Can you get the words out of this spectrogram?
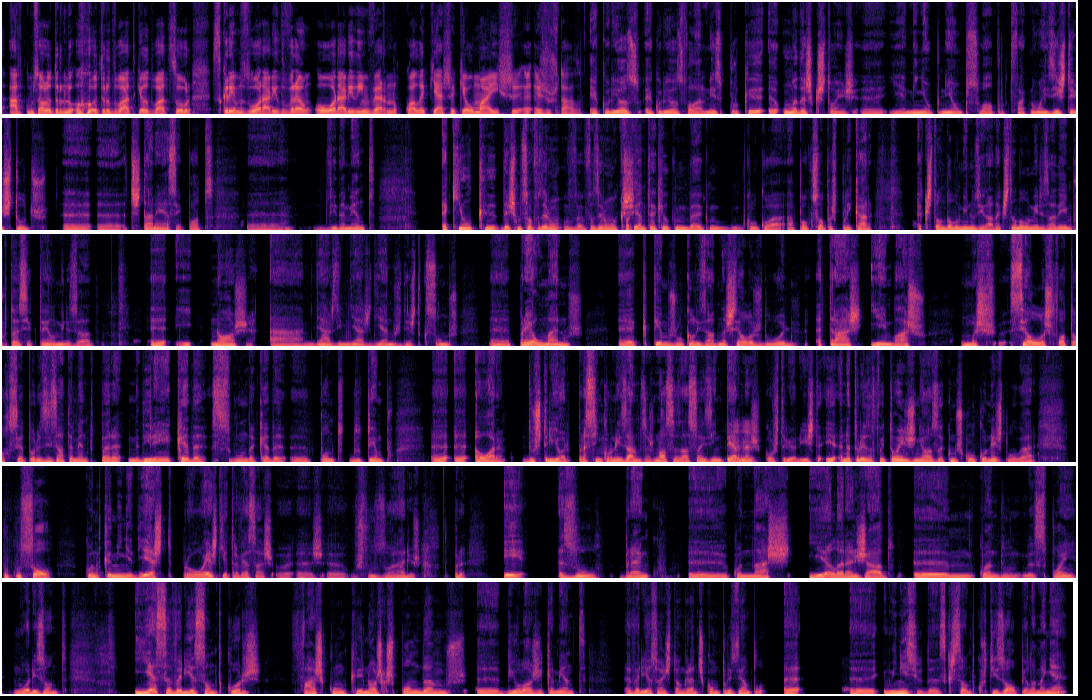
há de começar outro, outro debate, que é o debate sobre se queremos o horário de verão ou o horário de inverno. Qual é que acha que é o mais eh, ajustado? É curioso, é curioso falar nisso porque eh, uma das questões, eh, e a minha opinião pessoal, porque de facto não existem estudos a testarem essa hipótese devidamente, aquilo que. Deixe-me só fazer um, fazer um acrescente àquilo que me, que me colocou há, há pouco, só para explicar a questão da luminosidade. A questão da luminosidade e a importância que tem a luminosidade e nós, há milhares e milhares de anos, desde que somos uh, pré-humanos, uh, que temos localizado nas células do olho, atrás e embaixo, umas células fotorreceptoras exatamente para medirem a cada segundo, a cada ponto do tempo, a hora do exterior para sincronizarmos as nossas ações internas uhum. com o exterior. E isto, a natureza foi tão engenhosa que nos colocou neste lugar, porque o Sol, quando caminha de este para o oeste e atravessa as, as, uh, os fusos horários, é azul, branco uh, quando nasce e é alaranjado quando se põe no horizonte. E essa variação de cores faz com que nós respondamos biologicamente a variações tão grandes como, por exemplo, o início da secreção de cortisol pela manhã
